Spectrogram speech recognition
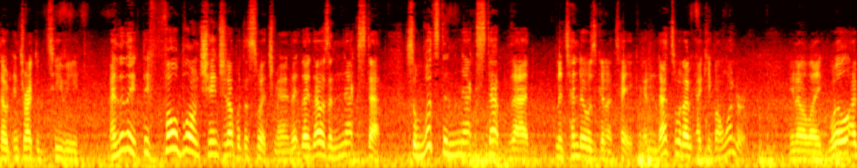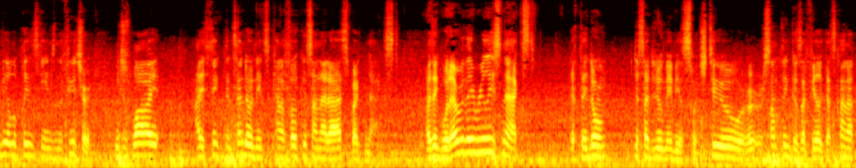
that would interact with the TV. And then they, they full blown changed it up with the Switch, man. They, they, that was the next step. So, what's the next step that Nintendo is going to take? And that's what I, I keep on wondering. You know, like, will I be able to play these games in the future? Which is why I think Nintendo needs to kind of focus on that aspect next. I think whatever they release next, if they don't decide to do maybe a Switch 2 or, or something because I feel like that's kind of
